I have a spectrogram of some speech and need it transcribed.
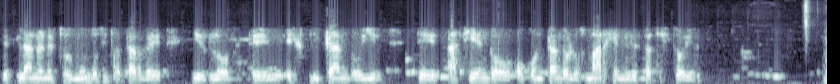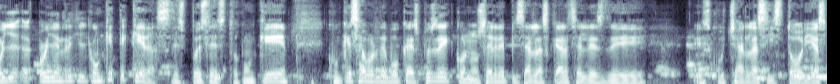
de plano en estos mundos y tratar de irlos eh, explicando, ir eh, haciendo o contando los márgenes de estas historias. Oye, oye Enrique, ¿con qué te quedas después de esto? ¿Con qué, ¿Con qué sabor de boca? Después de conocer, de pisar las cárceles, de escuchar las historias,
